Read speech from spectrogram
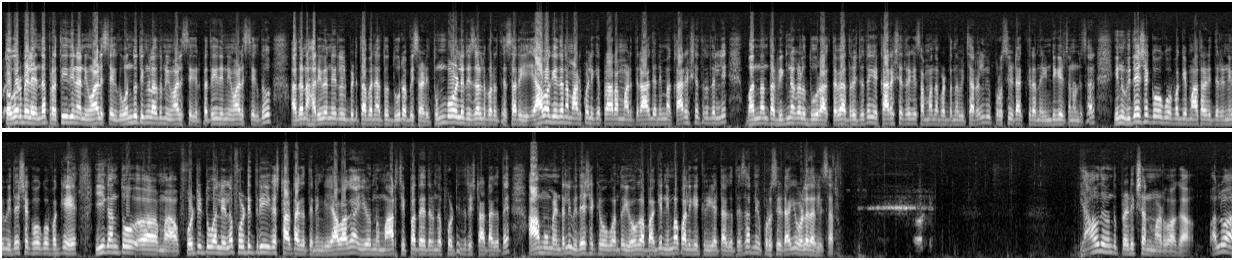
ತೊಗರ್ಬೇಳೆಯಿಂದ ಪ್ರತಿದಿನ ನಿವಾಳಿಸಿ ತೆಗೆದು, ಒಂದು ತಿಂಗಳಾದರೂ ನಿವಾಳಿಸಿ ತೆಗೆದು, ಪ್ರತಿದಿನ ನಿವಾಳಿಸಿ ತೆಗೆದು, ಅದನ್ನು ಹರಿವ ನೀರಲ್ಲಿ ಬಿಡ್ತಾ ಬನ್ನಿ ಅಥವಾ ದೂರ ಬಿಸಾಡಿ. ತುಂಬ ಒಳ್ಳೆ ರಿಸಲ್ಟ್ ಬರುತ್ತೆ ಸರ್. ಯಾವಾಗ ಇದನ್ನು ಮಾಡ್ಕೊಳ್ಳಿಕ್ಕೆ ಪ್ರಾರಂಭ ಮಾಡ್ತೀರಾ? ಆಗ ನಿಮ್ಮ ಕಾರ್ಯಕ್ಷೇತ್ರದಲ್ಲಿ ಬಂದಂಥ ವಿಘ್ನಗಳು ದೂರ ಆಗ್ತವೆ. ಅದರ ಜೊತೆಗೆ ಕಾರ್ಯಕ್ಷೇತ್ರಕ್ಕೆ ಸಂಬಂಧಪಟ್ಟಂಥ ವಿಚಾರದಲ್ಲಿ ಪ್ರೊಸೀಡ್ ಆಗ್ತೀರ ಅಂತ ಇಂಡಿಕೇಶನ್ ಉಂಟು ಸರ್. ಇನ್ನು ವಿದೇಶಕ್ಕೆ ಹೋಗುವ ಬಗ್ಗೆ ಮಾತಾಡಿದ್ದೀರಿ ನೀವು ವಿದೇಶಕ್ಕೆ ಹೋಗುವ ಬಗ್ಗೆ ಈಗಂತೂ ಫೋರ್ಟಿ ಟೂ ಅಲ್ಲಿ ಇಲ್ಲ ಫೋರ್ಟಿ ತ್ರೀ ಈಗ ಸ್ಟಾರ್ಟ್ ಆಗುತ್ತೆ ನಿಮಗೆ. ಯಾವಾಗ? ಈ ಒಂದು ಮಾರ್ಚ್ ಇಪ್ಪತ್ತೈದರಿಂದ ಫೋರ್ಟಿ ತ್ರೀ ಸ್ಟಾರ್ಟ್ ಆಗುತ್ತೆ. ಆ ಮೂಮೆಂಟಲ್ಲಿ ವಿದೇಶಕ್ಕೆ ಹೋಗುವಂಥ ಯೋಗ ಬಗ್ಗೆ ನಿಮ್ಮ ಪಾಲಿಗೆ ಕ್ರಿಯೇಟ್ ಆಗುತ್ತೆ ಸರ್. ನೀವು ಪ್ರೊಸೀಡ್ ಆಗಿ ಒಳ್ಳೆಯದಾಗಲಿ ಸರ್. ಯಾವುದೇ ಒಂದು ಪ್ರೆಡಿಕ್ಷನ್ ಮಾಡುವಾಗ ಅಲ್ವಾ?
